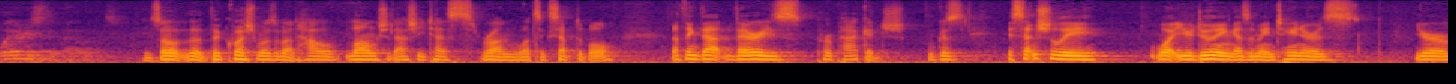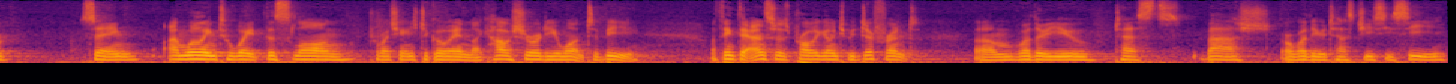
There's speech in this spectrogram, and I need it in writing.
where is the balance? So the, the question was about how long should actually tests run, what's acceptable. I think that varies per package because essentially what you're doing as a maintainer is you're saying, I'm willing to wait this long for my change to go in. Like, how sure do you want to be? I think the answer is probably going to be different um, whether you test Bash or whether you test GCC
